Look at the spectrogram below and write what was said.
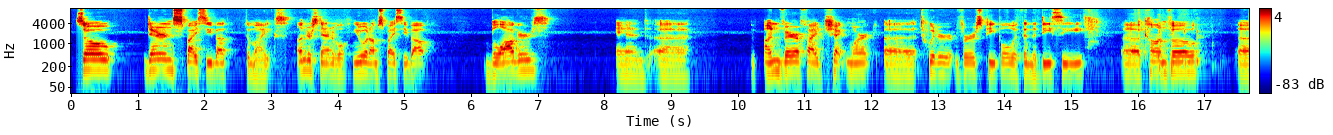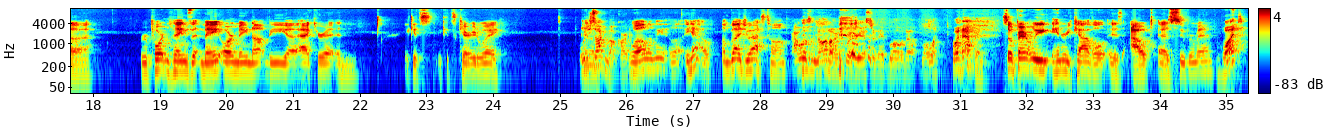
So, Darren's spicy about the mics. Understandable. You know what I'm spicy about? Bloggers and uh, unverified checkmark uh, Twitter verse people within the DC uh, convo uh, reporting things that may or may not be uh, accurate, and it gets it gets carried away. What are you know, talking about, Carter? Well, let me. Yeah, I'm glad you asked, Tom. I wasn't on our Twitter yesterday blowing up. Well, what, what happened? So apparently, Henry Cavill is out as Superman. What?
